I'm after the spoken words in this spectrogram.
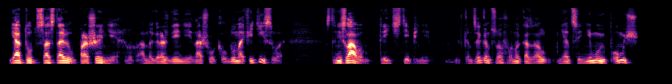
Я тут составил прошение о награждении нашего колдуна Фетисова Станиславом третьей степени. В конце концов, он оказал неоценимую помощь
